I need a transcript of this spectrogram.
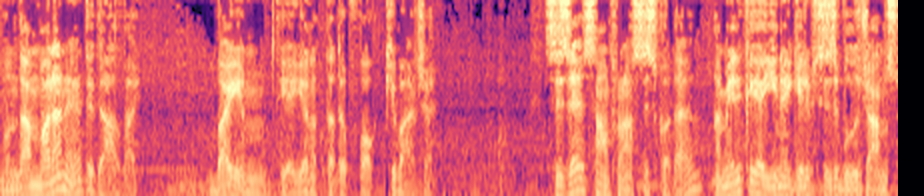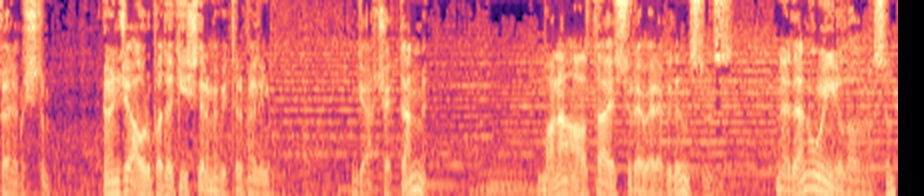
Bundan bana ne dedi albay. Bayım diye yanıtladı Fogg kibarca. Size San Francisco'da Amerika'ya yine gelip sizi bulacağımı söylemiştim. Önce Avrupa'daki işlerimi bitirmeliyim. Gerçekten mi? Bana altı ay süre verebilir misiniz? Neden on yıl olmasın?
